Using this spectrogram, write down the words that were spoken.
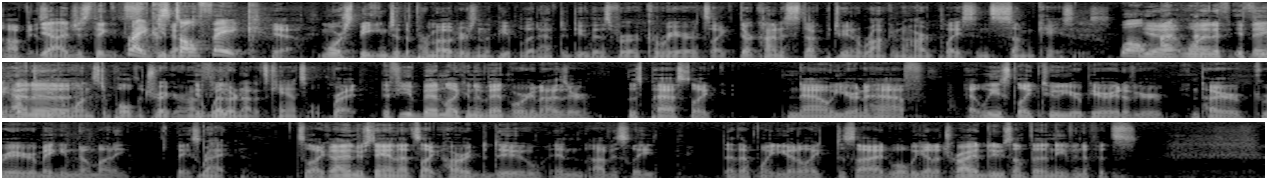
Obviously. yeah. I just think it's, Right, you because it's know, all fake. Yeah. more speaking to the promoters and the people that have to do this for a career. It's like they're kind of stuck between a rock and a hard place in some cases. Well, yeah. I, well, I'm- and if, if they you've have been to be the ones to pull the trigger on if whether you- or not it's canceled. Right. If you've been like an event organizer this past like now year and a half, at least like two year period of your entire career, you're making no money, basically. Right. So like I understand that's like hard to do, and obviously at that point you got to like decide. Well, we got to try to do something, even if it's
